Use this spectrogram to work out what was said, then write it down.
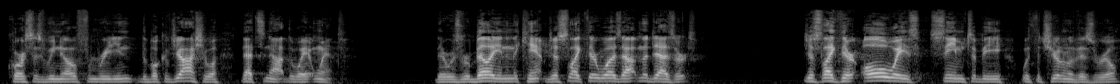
Of course, as we know from reading the book of Joshua, that's not the way it went. There was rebellion in the camp, just like there was out in the desert, just like there always seemed to be with the children of Israel.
